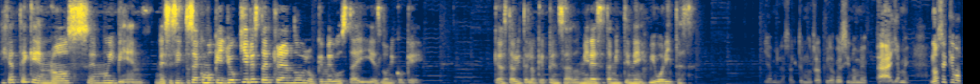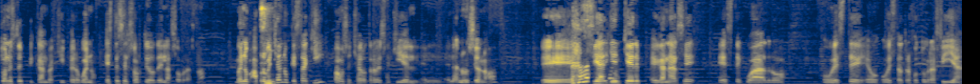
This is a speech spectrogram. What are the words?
Fíjate que no sé muy bien. Necesito, o sea, como que yo quiero estar creando lo que me gusta y es lo único que, que hasta ahorita lo que he pensado. Mira, esta también tiene viboritas. Ya me la salté muy rápido, a ver si no me... Ah, ya me... No sé qué botón estoy picando aquí, pero bueno, este es el sorteo de las obras, ¿no? Bueno, aprovechando que está aquí, vamos a echar otra vez aquí el, anuncio, ¿no? Eh, si alguien quiere eh, ganarse este cuadro o, este, o esta otra fotografía,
